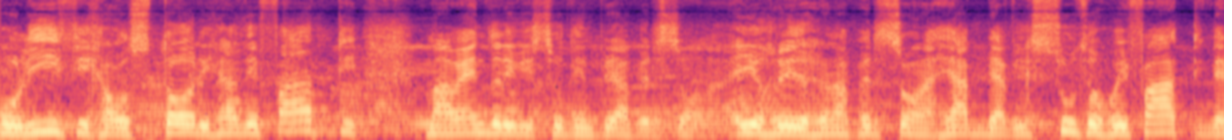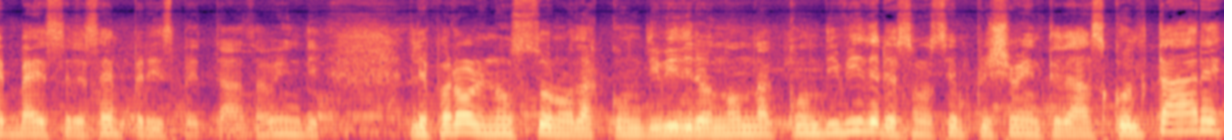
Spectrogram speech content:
politica o storica dei fatti, ma avendoli vissuti in prima persona. E io credo che una persona che abbia vissuto quei fatti debba essere sempre rispettata, quindi le parole non sono da condividere o non da condividere, sono semplicemente da ascoltare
